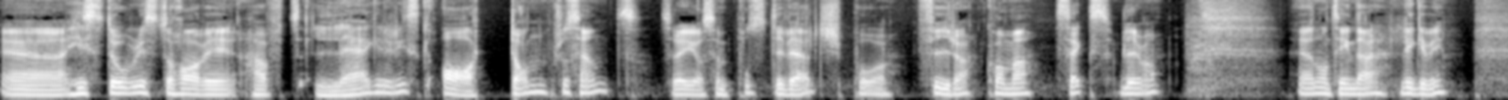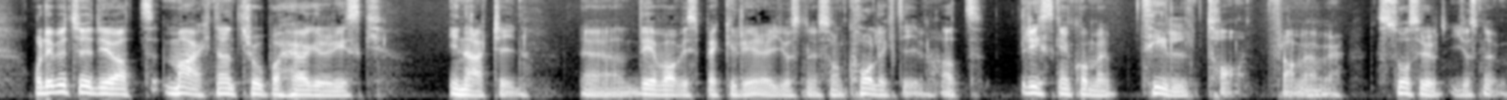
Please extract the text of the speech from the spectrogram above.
Eh, historiskt så har vi haft lägre risk, 18 procent. Så det ger oss en positiv edge på 4,6 blir det va? Eh, någonting där ligger vi. Och det betyder ju att marknaden tror på högre risk i närtid. Eh, det är vad vi spekulerar just nu som kollektiv, att risken kommer tillta framöver. Så ser det ut just nu.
